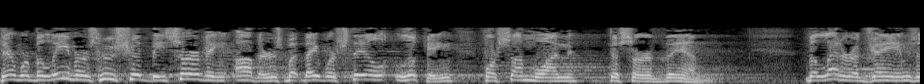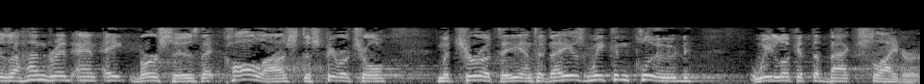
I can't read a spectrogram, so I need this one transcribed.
There were believers who should be serving others, but they were still looking for someone to serve them. The letter of James is 108 verses that call us to spiritual maturity. And today, as we conclude, we look at the backslider.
